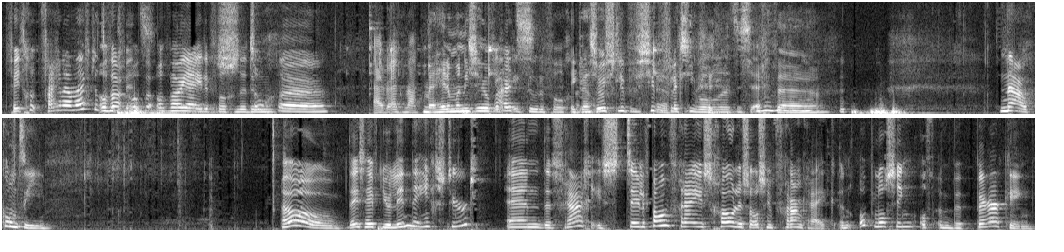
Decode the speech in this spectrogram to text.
Vind je het goed? Vraag je nou mij of Of, of, of wou jij de volgende doen? Toch, eh, het maakt me helemaal niet zo heel veel uit. ik doe de volgende. Ik ben zo super, super Ja. flexibel. Dat is echt... eh, Nou, komt-ie. Oh, deze heeft Jolinde ingestuurd. En de vraag is: telefoonvrije scholen zoals in Frankrijk, een oplossing of een beperking?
